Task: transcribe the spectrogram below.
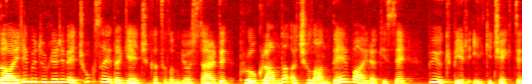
daire müdürleri ve çok sayıda genç katılım gösterdi. Programda açılan dev bayrak ise büyük bir ilgi çekti.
